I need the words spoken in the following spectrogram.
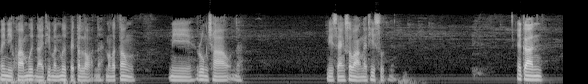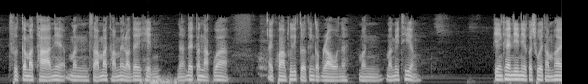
ไม่มีความมืดไหนที่มันมืดไปตลอดนะมันก็ต้องมีรุ่งเช้านะมีแสงสว่างในที่สุดในการฝึกกรรมฐานเนี่ยมันสามารถทำให้เราได้เห็นนะได้ตระหนักว่าไอ้ความทุกข์ที่เกิดขึ้นกับเรานะมันมันไม่เที่ยง เพียงแค่นี้เนี่ยก็ช่วยทำให้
